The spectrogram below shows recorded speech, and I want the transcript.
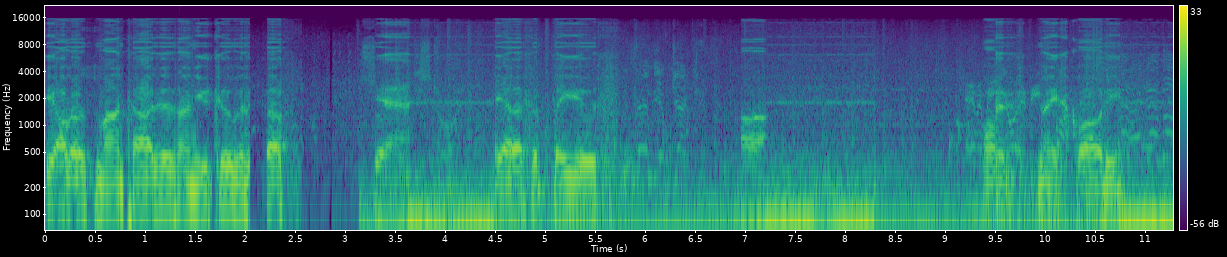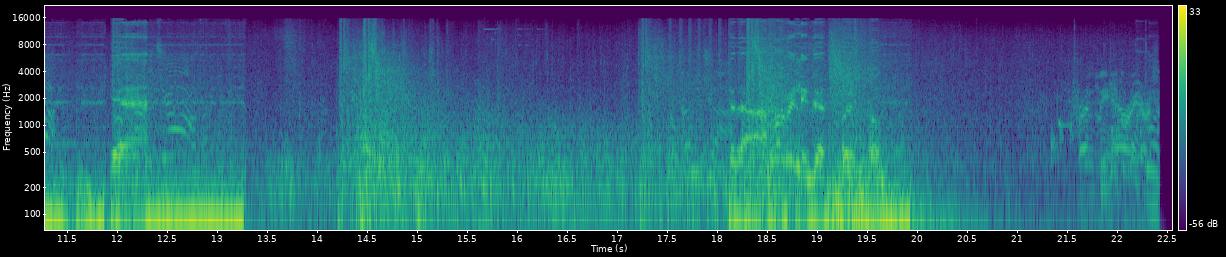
see all those montages on YouTube and stuff? Yeah. Yeah, that's what they use. Uh, Well, it's nice quality. yeah. I'm a really good pistol. Friendly Harriers.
